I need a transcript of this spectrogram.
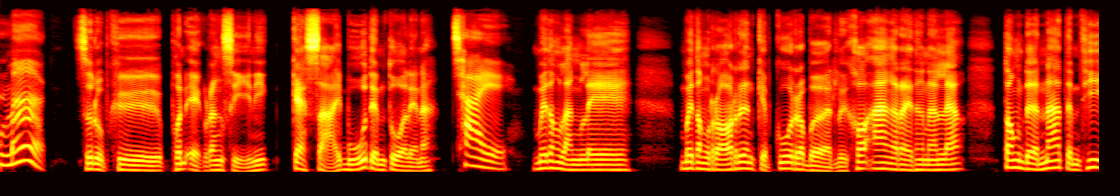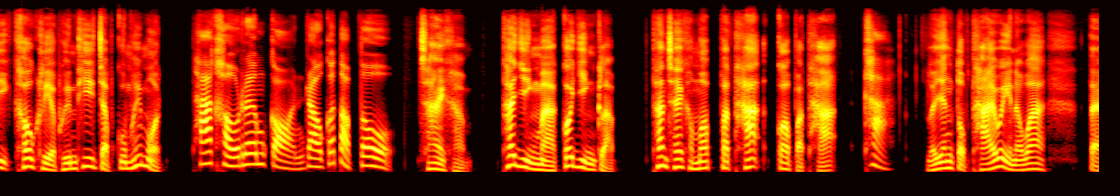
นมาก สรุปคือพลเอกรังสีนี่แกสายบู๊เต็มตัวเลยนะ ใช่ ไม่ต้องลังเล ไม่ต้องรอเรื่องเก็บกู้ระเบิด หรือข้ออ้างอะไรทั้งนั้นแล้ว ต้องเดินหน้าเต็มที่เข้าเคลียร์พื้นที่จับกุมให้หมด ถ้าเขาเริ่มก่อนเราก็ตอบโต้ ใช่ครับ ถ้ายิงมาก็ยิงกลับ ท่านใช้คำว่าปะทะก็ปะทะ ค่ะ แล้วยังตบท้ายไว้อีกนะว่า แต่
